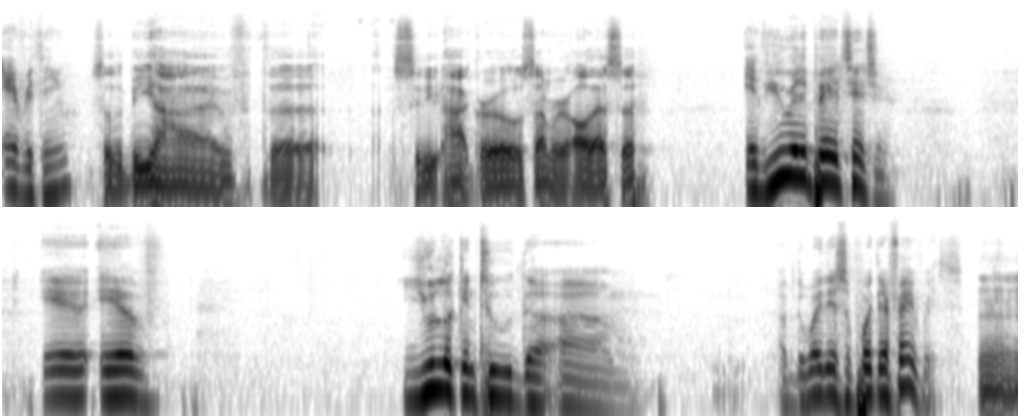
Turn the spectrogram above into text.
everything. so the BeyHive, the city hot girls, summer, all that stuff. if you really pay attention, if if you look into the um uh, the way they support their favorites, Mm-hmm.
